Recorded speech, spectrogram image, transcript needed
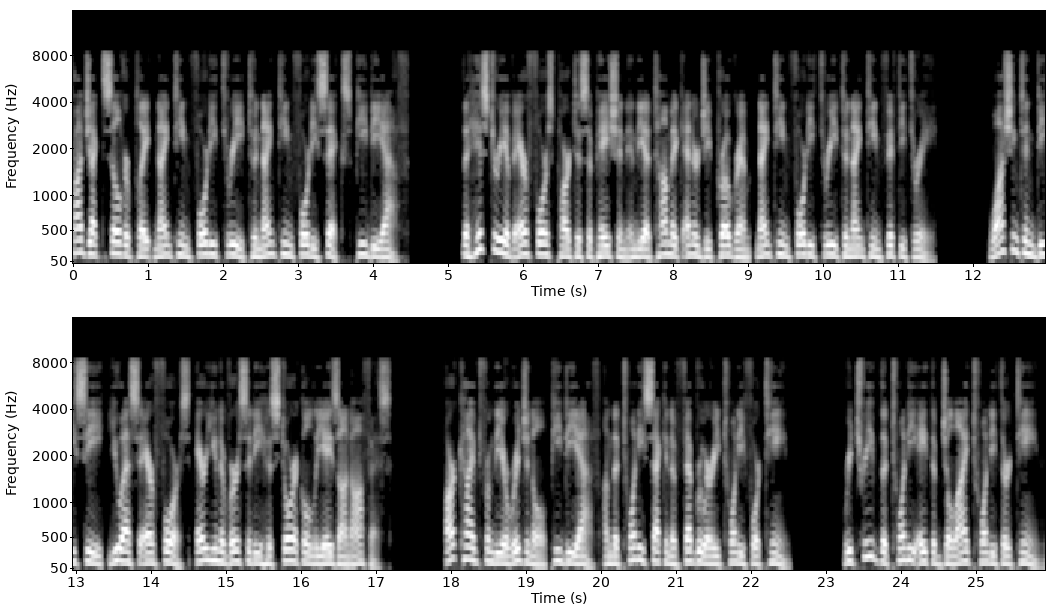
Project Silverplate 1943 to 1946 PDF. The History of Air Force Participation in the Atomic Energy Program, 1943 to 1953 Washington, D.C., U.S. Air Force, Air University Historical Liaison Office. Archived from the original PDF on the 22nd of February 2014. Retrieved the 28th of July 2013.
